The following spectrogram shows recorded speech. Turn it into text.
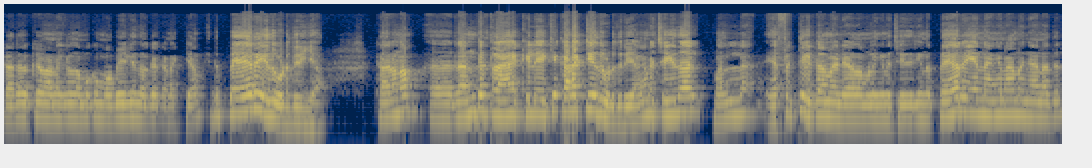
കരമൊക്കെ വേണമെങ്കിൽ നമുക്ക് മൊബൈലിൽ നിന്നൊക്കെ കണക്ട് ചെയ്യാം. ഇത് പെയർ ചെയ്ത് കൊടുത്തിരിക്കുക. കാരണം രണ്ട് ട്രാക്കിലേക്ക് കണക്ട് ചെയ്ത് കൊടുത്തിരിക്കുക. അങ്ങനെ ചെയ്താൽ നല്ല എഫക്റ്റ് കിട്ടാൻ വേണ്ടിയാണ് നമ്മളിങ്ങനെ ചെയ്തിരിക്കുന്നത്. പെയർ ചെയ്യുന്ന എങ്ങനെയാണെന്ന് ഞാനതിൽ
